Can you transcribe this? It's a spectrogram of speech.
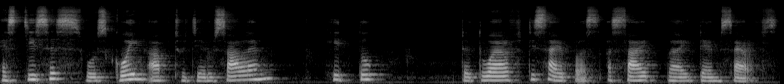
As Jesus was going up to Jerusalem, he took the twelve disciples aside by themselves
